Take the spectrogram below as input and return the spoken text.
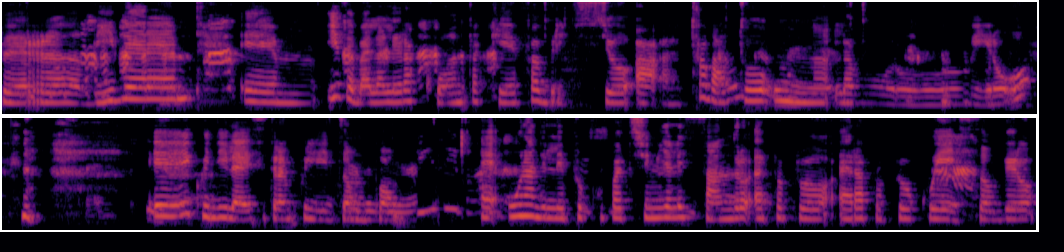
per vivere e um, Isabella le racconta che Fabrizio ha trovato un lavoro vero e quindi lei si tranquillizza un po'. E una delle preoccupazioni di Alessandro proprio, era proprio questo, ovvero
